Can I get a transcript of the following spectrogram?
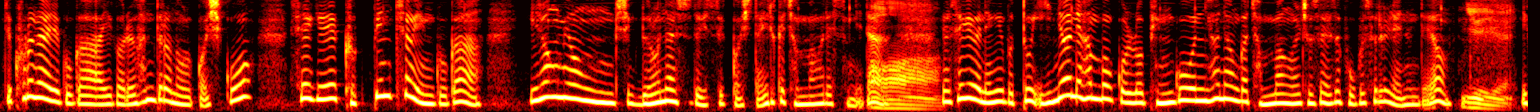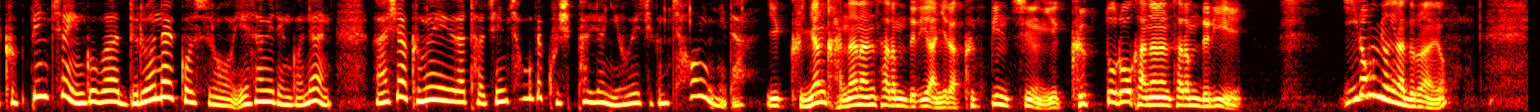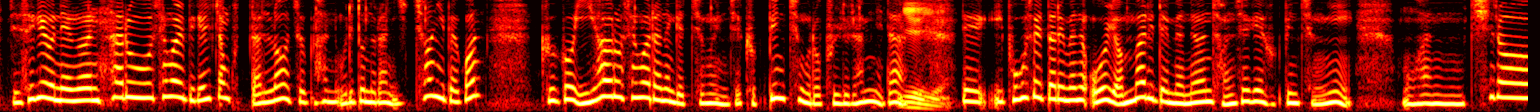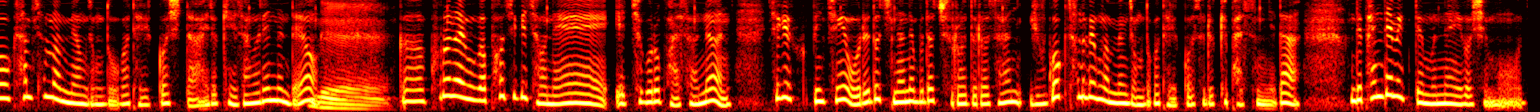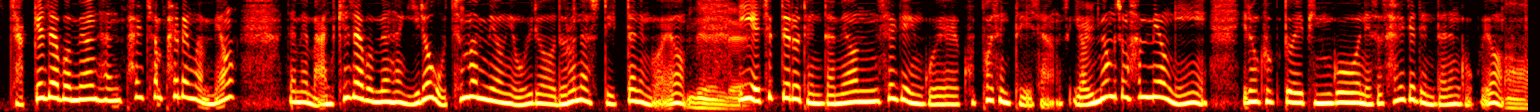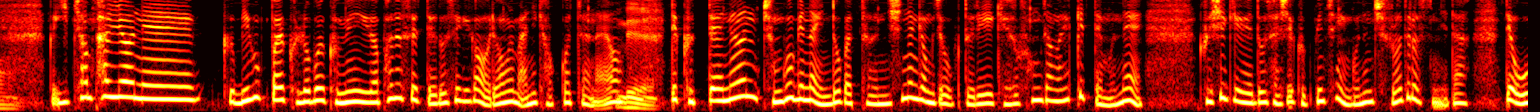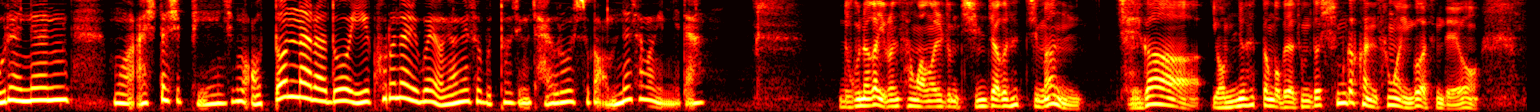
이제 코로나19가 이거를 흔들어 놓을 것이고 세계의 극빈층 인구가 1억 명씩 늘어날 수도 있을 것이다. 이렇게 전망을 했습니다. 아. 그러니까 세계은행이 보통 2년에 한 번꼴로 빈곤 현황과 전망을 조사해서 보고서를 내는데요. 예, 예. 이 극빈층 인구가 늘어날 것으로 예상이 된 거는 아시아 금융위기가 터진 1998년 이후에 지금 처음입니다. 이 그냥 가난한 사람들이 아니라 극빈층, 이 극도로 가난한 사람들이 1억 명이나 늘어나요? 이제 세계은행은 하루 생활비가 1.9달러, 즉 한 우리 돈으로 한 2,200원 그거 이하로 생활하는 계층을 이제 극빈층으로 분류를 합니다. 예, 예. 근데 이 보고서에 따르면 올 연말이 되면은 전 세계 극빈층이 뭐 한 7억 3천만 명 정도가 될 것이다. 이렇게 예상을 했는데요. 네. 그러니까 코로나19가 퍼지기 전에 예측으로 봐서는 세계 극빈층이 올해도 지난해보다 줄어들어서 한 6억 1,500만 명 정도가 될 것으로 이렇게 봤습니다. 근데 팬데믹 때문에 이것이 뭐 작게 잡으면 한 8,800만 명, 그다음에 많게 잡으면 한 1억 5천만 명이 오히려 늘어날 수도 있다는 거예요. 네, 네. 이 예측대로 된다면 세계 인구의 9% 이상, 즉 10명 중 1명이 이런 극도의 빈곤 공곤에서 살게 된다는 거고요. 어. 그러니까 2008년에 그 미국발 글로벌 금융위기가 퍼졌을 때도 세계가 어려움을 많이 겪었잖아요. 네. 근데 그때는 중국이나 인도 같은 신흥 경제국들이 계속 성장을 했기 때문에 그 시기에도 사실 극빈층 인구는 줄어들었습니다. 근데 올해는 뭐 아시다시피 지금 어떤 나라도 이 코로나19의 영향에서부터 지금 자유로울 수가 없는 상황입니다. 누구나가 이런 상황을 좀 짐작은 했지만 제가 염려했던 것보다 좀 더 심각한 상황인 것 같은데요.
